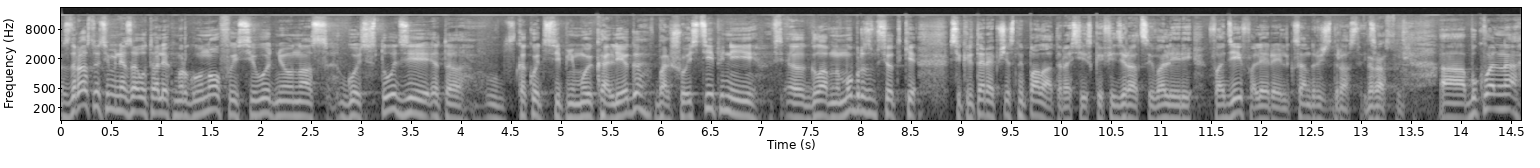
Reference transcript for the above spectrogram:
Здравствуйте, меня зовут Олег Маргунов, и сегодня у нас гость студии. Это в какой-то степени мой коллега, в большой степени, и э, главным образом все-таки секретарь Общественной палаты Российской Федерации Валерий Фадеев. Валерий Александрович, здравствуйте. Здравствуйте. А, буквально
